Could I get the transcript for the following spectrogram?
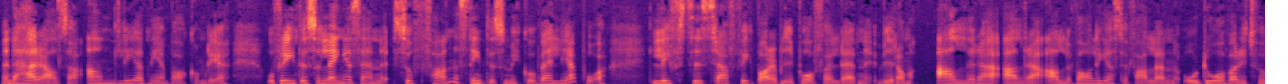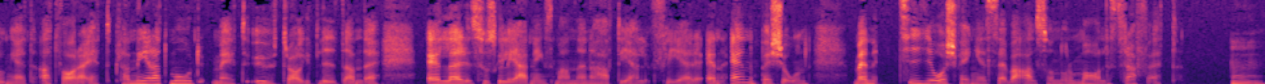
Men det här är alltså anledningen bakom det. Och för inte så länge sedan så fanns det inte så mycket att välja på. Livstidsstraff fick bara bli påföljden vid de allra, allra allvarligaste fallen och då var det tvunget att vara ett planerat mord med ett utdraget lidande eller så skulle gärningsmannen ha haft ihjäl fler än en person. Men tio års fängelse var alltså normalstraffet. Mm.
